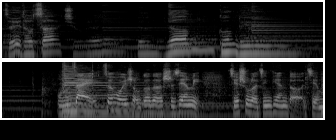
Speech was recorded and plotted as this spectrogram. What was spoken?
醉倒在九月阳光里。我们在最后一首歌的时间里，结束了今天的节目。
